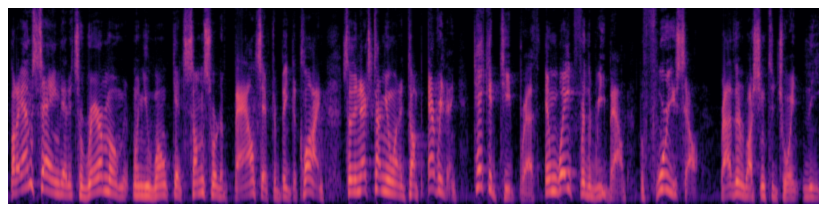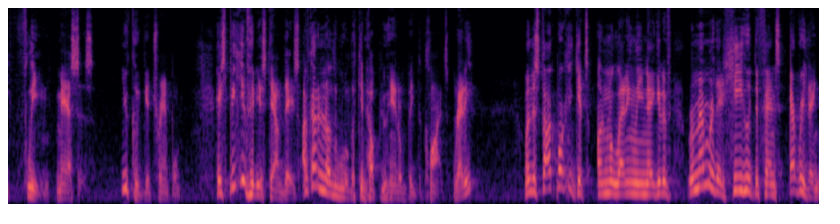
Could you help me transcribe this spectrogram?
But I am saying that it's a rare moment when you won't get some sort of bounce after a big decline. So the next time you want to dump everything, take a deep breath and wait for the rebound before you sell rather than rushing to join the fleeing masses. You could get trampled. Hey, speaking of hideous down days, I've got another rule that can help you handle big declines. Ready? When the stock market gets unrelentingly negative, remember that he who defends everything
